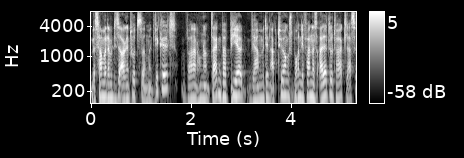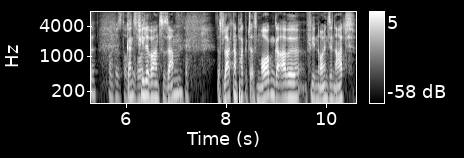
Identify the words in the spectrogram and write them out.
das haben wir dann mit dieser Agentur zusammen entwickelt. War dann 100 Seiten Papier. Wir haben mit den Akteuren gesprochen, die fanden das alle total klasse. Und was ist Ganz viele waren zusammen. Das lag dann praktisch als Morgengabe für den neuen Senat,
